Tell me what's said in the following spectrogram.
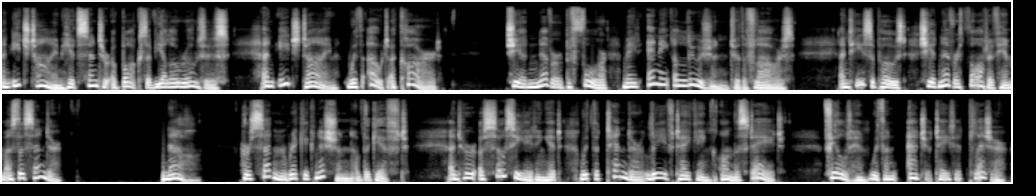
and each time he had sent her a box of yellow roses, and each time without a card. She had never before made any allusion to the flowers, and he supposed she had never thought of him as the sender. Now, her sudden recognition of the gift, and her associating it with the tender leave taking on the stage, filled him with an agitated pleasure.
